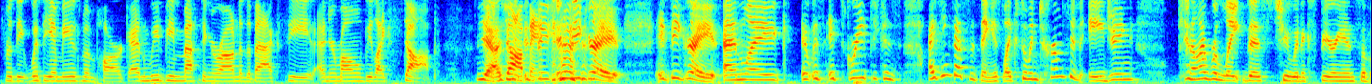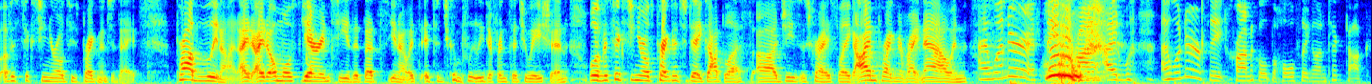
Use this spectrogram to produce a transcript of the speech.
for the with the amusement park and we'd be messing around in the back seat and your mom would be like stop yeah stop it'd, it Be, it'd be great it'd be great and like it was it's great because i think that's the thing is like so in terms of aging can I relate this to an experience of, of a 16 year old who's pregnant today? Probably not. I'd, I'd, almost guarantee that that's, you know, it's, it's a completely different situation. Well, if a 16 year old's pregnant today, God bless, uh, Jesus Christ, like I'm pregnant right now. And I wonder if they, chron- I'd, I wonder if they chronicled the whole thing on TikTok.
